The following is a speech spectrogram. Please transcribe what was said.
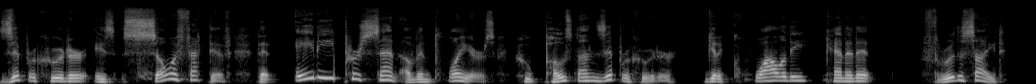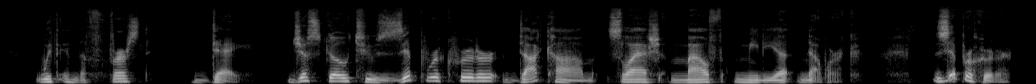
ZipRecruiter is so effective that 80% of employers who post on ZipRecruiter get a quality candidate through the site within the first day. Just go to ziprecruiter.com slash mouth media network. ZipRecruiter,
